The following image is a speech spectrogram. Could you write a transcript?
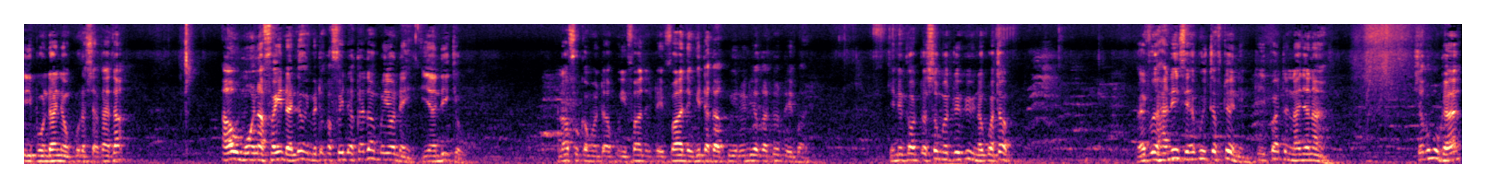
ipo ndani ya ukurasa kadhaa. Au muona faida leo imetoka faida kadhaa hii iandike huko. Alafu kama unataka kuhifadhi utahifadhi ukitaka kuirudia katoto ibada. Kile kama utasoma tu hivi inakuwa tabu kwa hivyo hadithi hebu itafuteni ipate naja nayo. Shakumbuka eh?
